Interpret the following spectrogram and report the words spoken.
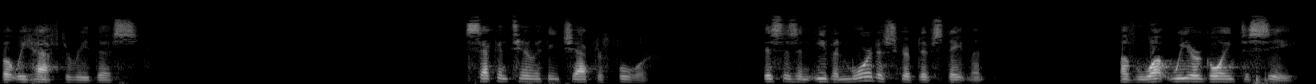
But we have to read this. 2 Timothy chapter 4. This is an even more descriptive statement of what we are going to see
